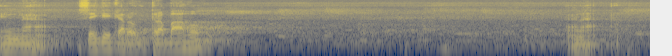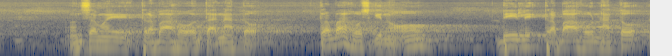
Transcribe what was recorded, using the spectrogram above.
Ina sige karog trabaho. Ana unsa may trabaho unta nato? Trabaho sa Ginoo dili trabaho nato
